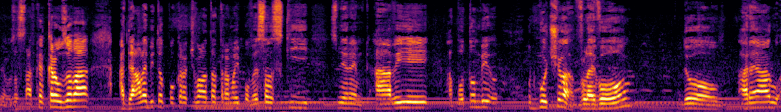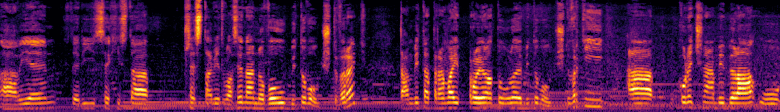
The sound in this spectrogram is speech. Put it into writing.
nebo zastávka Krauzová a dále by to pokračovala ta tramvaj po Veselský směrem k Ávii a potom by odbočila vlevo do areálu Ávien, který se chystá přestavět vlastně na novou bytovou čtvrť. Tam by ta tramvaj projela touhle bytovou čtvrtí a konečná by byla u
